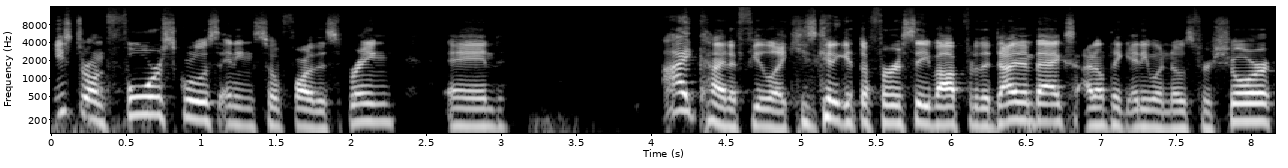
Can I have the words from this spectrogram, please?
He's thrown four scoreless innings so far this spring, and I kind of feel like he's going to get the first save op for the Diamondbacks. I don't think anyone knows for sure.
